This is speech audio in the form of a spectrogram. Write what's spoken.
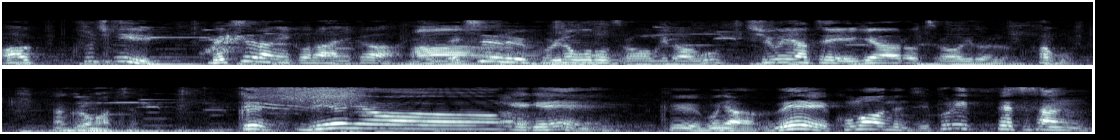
아, 솔직히, 맥스랑 있거나 하니까, 아. 맥스를 보려고도 들어가기도 하고, 지훈이한테 얘기하러 들어가기도 하고. 난 그런 것 같아요. 그, 민현이 형에게, 그, 뭐냐, 왜 고마웠는지, free pass 상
